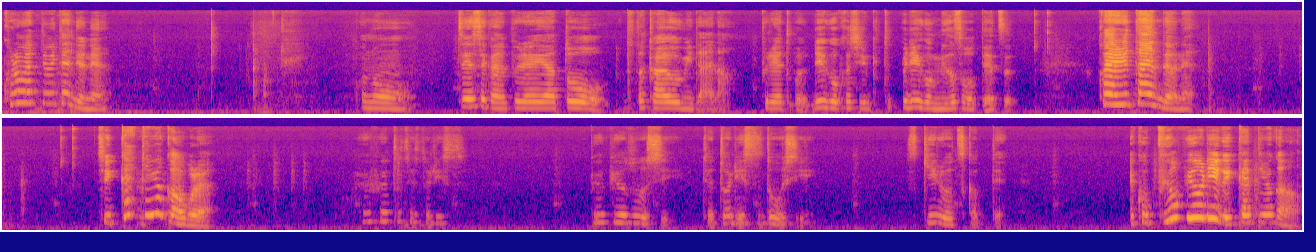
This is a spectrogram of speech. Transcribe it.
これもやってみたいんだよね。この全世界のプレイヤーと戦うみたいな。プレイヤーとかリーグを勝ち抜きトップリーグを目指そうってやつ。これやりたいんだよね。ちょ一回やってみようかなこれ。フーフーとテトリス。ぴよぴよ同士。テトリス同士。スキルを使って。えこれぷよぷよリーグ一回やってみようかな。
